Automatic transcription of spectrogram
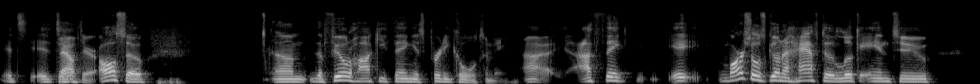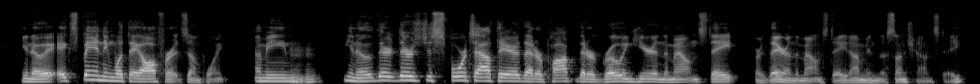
it's it's yeah. out there. Also, um, the field hockey thing is pretty cool to me. I I think it, Marshall's going to have to look into, you know, expanding what they offer at some point. I mean, mm-hmm you know, there there's just sports out there that are pop that are growing here in the mountain state or there in the mountain state. I'm in the sunshine state,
